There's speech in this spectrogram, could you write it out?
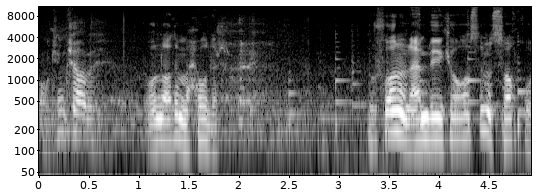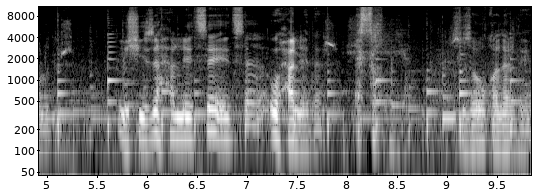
O kim ki abi? Onun adı Mehu'dur. Urfa'nın en büyük ağasının sağ koludur. İşinizi halletse etse o halleder. Size o kadar değil.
